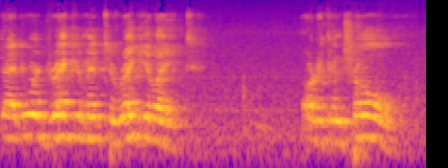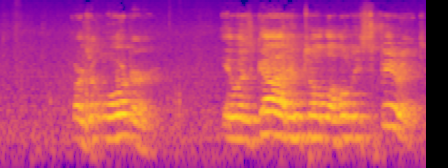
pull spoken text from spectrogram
That word directed meant to regulate, or to control, or to order. It was God who told the Holy Spirit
